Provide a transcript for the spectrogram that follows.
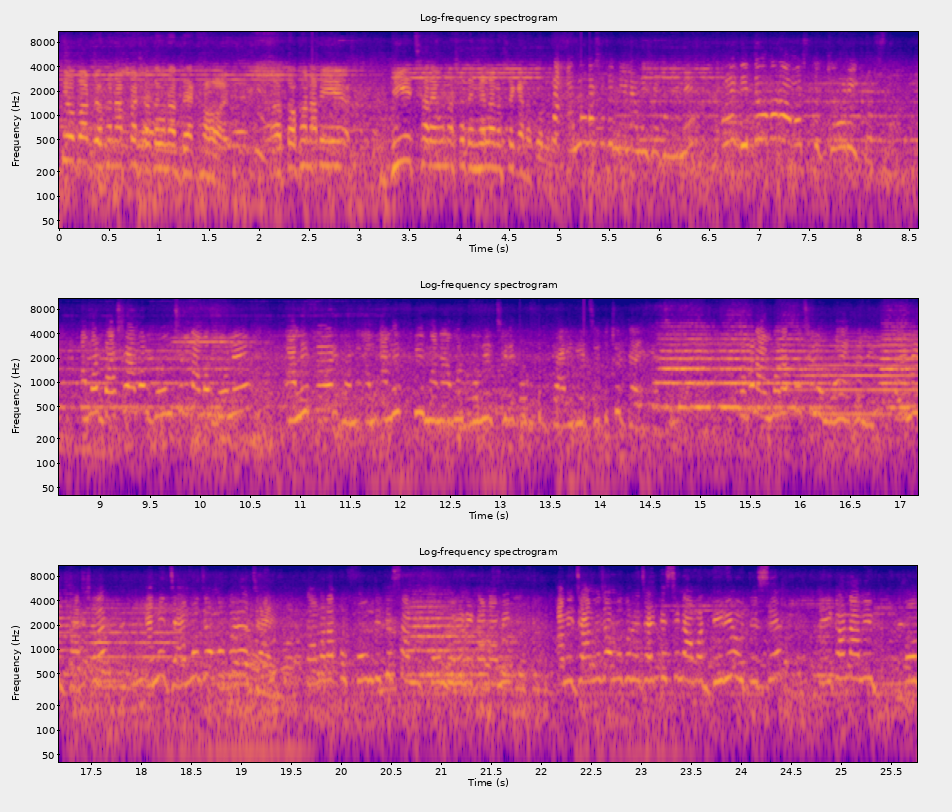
দ্বিতীয়বার যখন আপনার সাথে ওনার দেখা হয় তখন আপনি বিয়ে ছাড়া ওনার সাথে মেলামেশা কেন করলেন? তা আমি ওনার সাথে মিলামিশা করি না ওই দ্বিতীয়বারও আমার সাথে জোরই করছে। আমার বাসায় আমার বোন ছিল, আমার বোনে আলিফের মানে আলিফকে মানে আমার বোনের ছেলে খুব ডায়রিয়া আছে, কিছু ডায়রিয়া আছে। তখন আমার আপু ছিল মহাখালী আমি বাসায় আমি জামো জামো করে যাই। তো আমার আপু ফোন দিতেছে, আমি ফোন ধরিনি কারণ আমি আমি জামো জামো করে যাইতেছি না, আমার দেরি হইতেছে। এই কারণে আমি ফোন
